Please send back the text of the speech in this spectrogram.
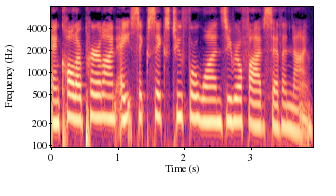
and call our prayer line 866 241 0579.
